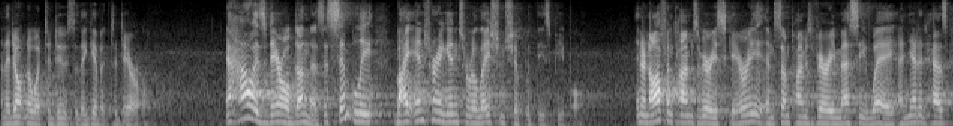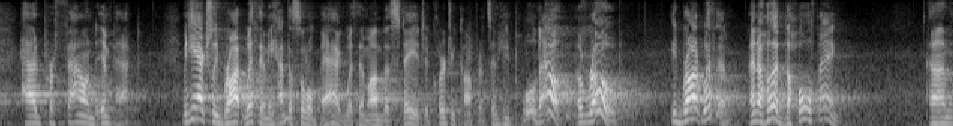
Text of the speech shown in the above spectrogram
And they don't know what to do, so they give it to Daryl. Now, how has Daryl done this? It's simply by entering into relationship with these people in an oftentimes very scary and sometimes very messy way, and yet it has had profound impact. Mean, he actually brought with him, he had this little bag with him on the stage at clergy conference, and he pulled out a robe he'd brought with him and a hood, the whole thing. Um,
